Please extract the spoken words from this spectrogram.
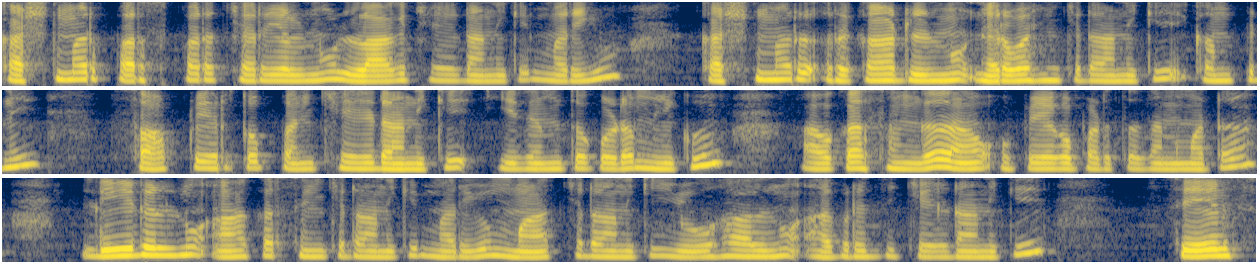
కస్టమర్ పరస్పర చర్యలను లాగ చేయడానికి మరియు కస్టమర్ రికార్డులను నిర్వహించడానికి కంపెనీ సాఫ్ట్వేర్తో పనిచేయడానికి ఇదంతా కూడా మీకు అవకాశంగా ఉపయోగపడుతుంది అనమాట లీడర్లను ఆకర్షించడానికి మరియు మార్చడానికి వ్యూహాలను అభివృద్ధి చేయడానికి సేల్స్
